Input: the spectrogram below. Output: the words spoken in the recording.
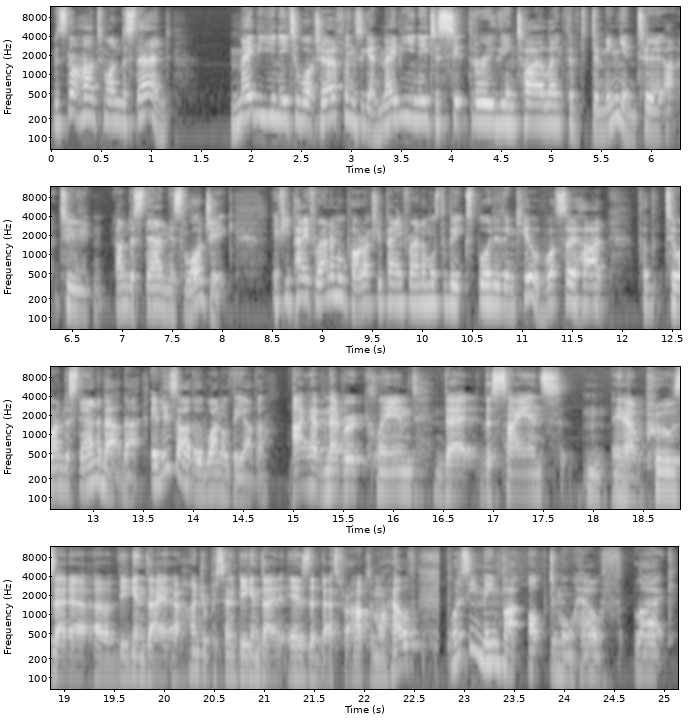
It's not hard to understand. Maybe you need to watch Earthlings again. Maybe you need to sit through the entire length of Dominion to uh, to understand this logic if you pay for animal products, you're paying for animals to be exploited and killed. What's so hard for, to understand about that? It is either one or the other. I have never claimed that the science mm, you know, proves that a, a vegan diet, a 100% vegan diet is the best for optimal health. What does he mean by optimal health? Like,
